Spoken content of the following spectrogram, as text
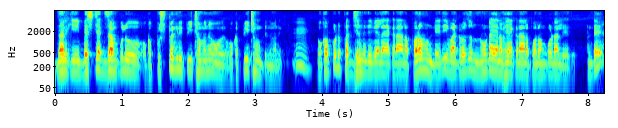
దానికి బెస్ట్ ఎగ్జాంపుల్ ఒక పుష్పగిరి పీఠం అనే ఒక పీఠం ఉంటుంది మనకి. ఒకప్పుడు పద్దెనిమిది వేల ఎకరాల పొలం ఉండేది. వాటి రోజు నూట ఎనభై ఎకరాల పొలం కూడా లేదు. అంటే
